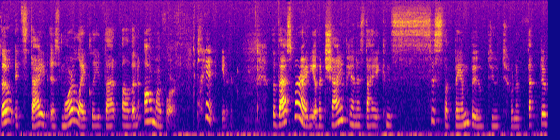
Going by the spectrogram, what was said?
though its diet is more likely that of an omnivore plant eater. The vast variety of a giant panda's diet consists of bamboo due to an effective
